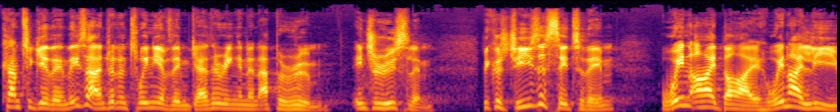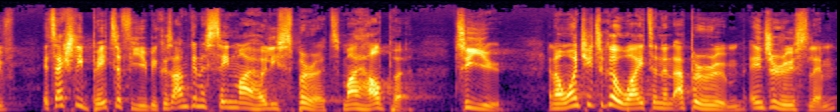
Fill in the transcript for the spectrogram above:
come together, and there's 120 of them gathering in an upper room in Jerusalem because Jesus said to them, When I die, when I leave, it's actually better for you because I'm going to send my Holy Spirit, my helper, to you. And I want you to go wait in an upper room in Jerusalem,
